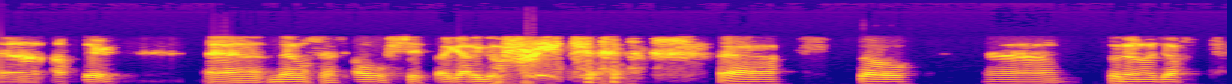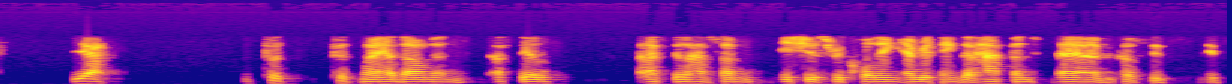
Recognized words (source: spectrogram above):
uh, up there. Uh, then I was like oh shit I gotta go for it. Uh, so um, so then I just yeah put put my head down, and I still I still have some issues recalling everything that happened uh, because it's it's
